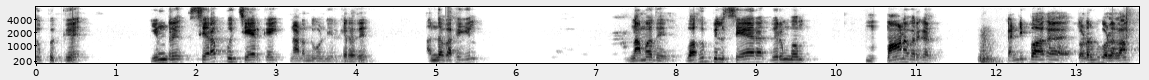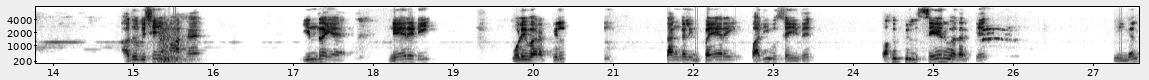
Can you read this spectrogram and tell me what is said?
வகுப்புக்கு இன்று சிறப்பு சேர்க்கை நடந்து கொண்டிருக்கிறது. அந்த வகையில் நமது வகுப்பில் சேர விரும்பும் மாணவர்கள் கண்டிப்பாக தொடர்பு கொள்ளலாம். அது விஷயமாக இன்றைய நேரடி ஒளிபரப்பில் தங்களின் பெயரை பதிவு செய்து வகுப்பில் சேருவதற்கு நீங்கள்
